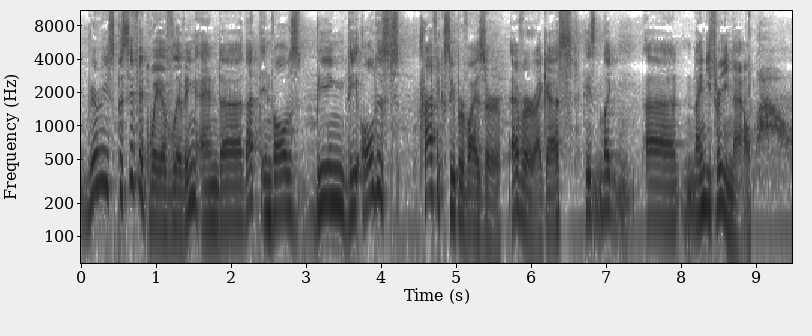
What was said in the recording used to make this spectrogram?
very specific way of living, and uh, that involves being the oldest traffic supervisor ever, I guess. He's like uh, 93 now. Wow.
